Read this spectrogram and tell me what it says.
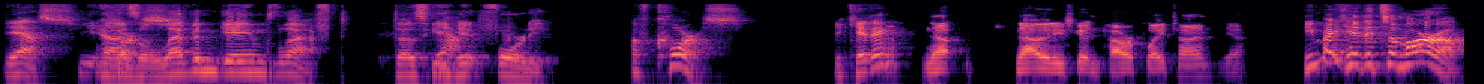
Yes. He has course. 11 games left. Does he yeah. hit 40? Of course. You kidding? No. Now that he's getting power play time, yeah. He might hit it tomorrow.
